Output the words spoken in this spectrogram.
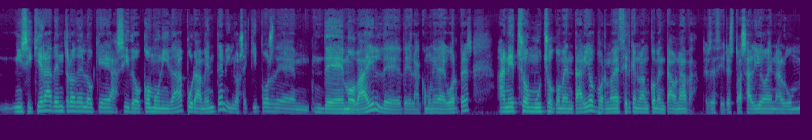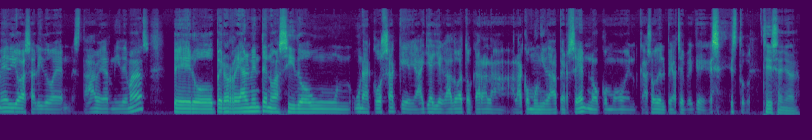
ni siquiera dentro de lo que ha sido comunidad puramente, ni los equipos de, de mobile, de, de la comunidad de WordPress, han hecho mucho comentario, por no decir que no han comentado nada. Es decir, esto ha salido en algún medio, ha salido en Stavern y demás, pero, pero realmente no ha sido un- una cosa que haya llegado a tocar a la, a la comunidad per se, no como el caso del PHP, que es, es todo. Sí, señor,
